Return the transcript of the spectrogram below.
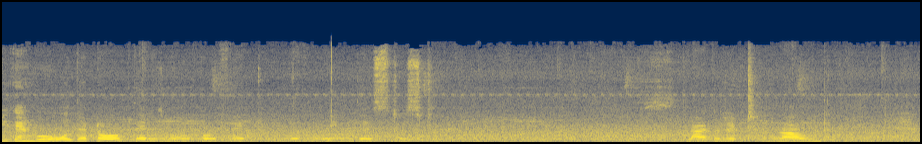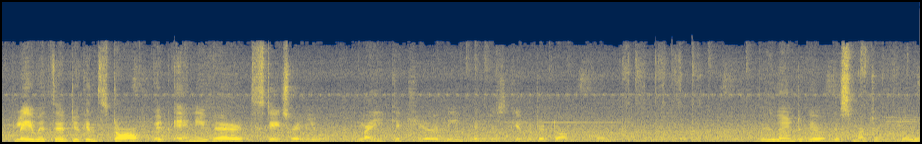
you can go all the top there is no perfect doing this just splatter it around. Play with it you can stop it anywhere at stage when you like it really and just give it a top coat. We're going to give this much of blue.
